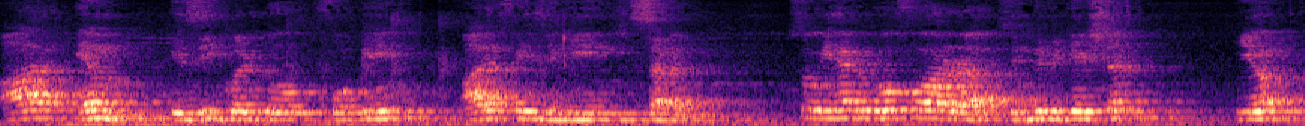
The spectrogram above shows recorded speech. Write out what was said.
RM is equal to 14 RF is again 7 so we have to go for uh, simplification here.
